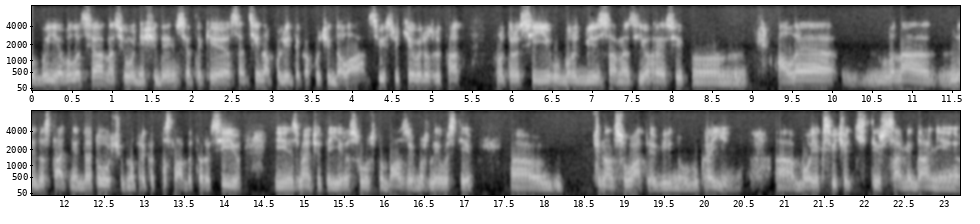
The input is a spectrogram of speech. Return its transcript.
виявилося на сьогоднішній день, все таки санкційна політика, хоч і дала свій суттєвий результат проти Росії у боротьбі саме з її агресією, ем, але вона недостатня для того, щоб, наприклад, послабити Росію і зменшити її ресурсну базу і можливості. Е, фінансувати війну в Україні, бо як свідчать ті ж самі дані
